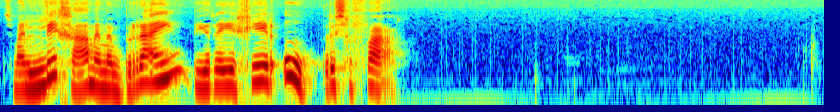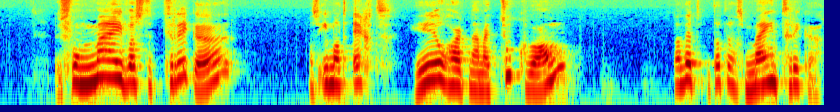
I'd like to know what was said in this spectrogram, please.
Dus mijn lichaam en mijn brein, die reageerden, oeh, er is gevaar. Dus voor mij was de trigger, als iemand echt heel hard naar mij toe kwam, dan werd dat was mijn trigger.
